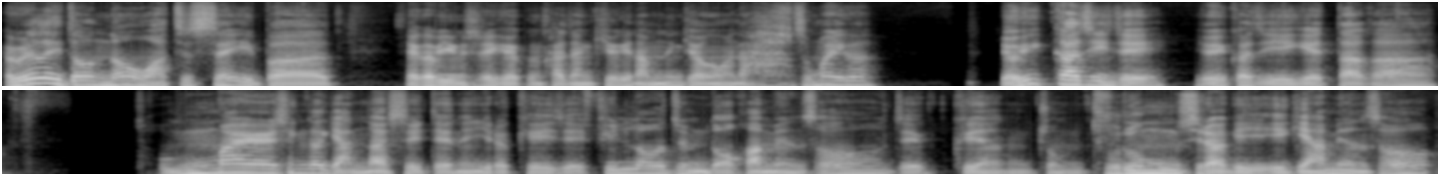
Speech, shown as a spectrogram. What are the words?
I really don't know what to say, but 제가 미용실에 겪은 가장 기억에 남는 경험은 아 정말 이거 여기까지 이제 여기까지 얘기했다가 정말 생각이 안 났을 때는 이렇게 이제 필러 좀 넣어가면서 이제 그냥 좀 두루뭉실하게 얘기하면서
